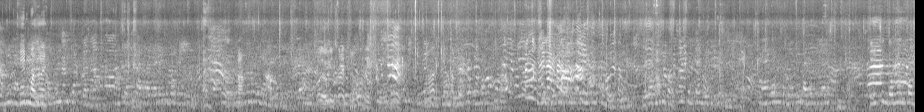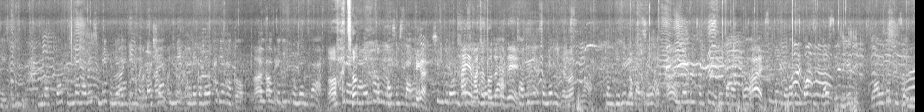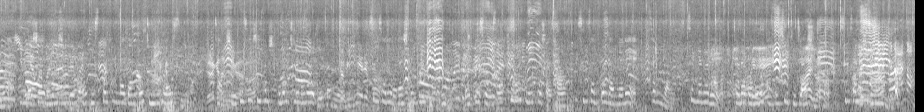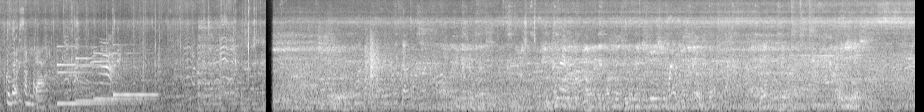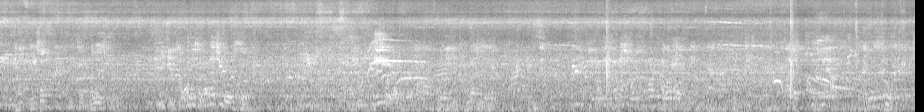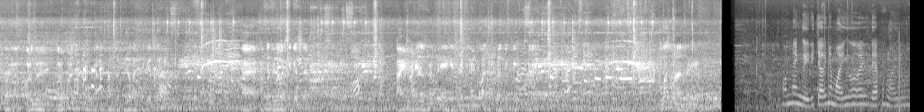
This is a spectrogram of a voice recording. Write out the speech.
Im mọi người 어 여기 손에 들고 오면 있고 Đó, im mọi người 다 양한 공연이 마련되어 있습니다. 1층 공연 장에서는 유럽과 동남아를 순회 공연하는 러시아 국립 발레단에 화려하고 아, 환상적인 공연과 어? 오스트리아의 하원 마술사의 신비로운 타임에 맞춰 마술 던져주는데. 공연과 저승의 공연이. 있겠으며 경비는 가수의 흥겨운 전통 유리가락과 아이. 승객 여러분과 함께할 수 있는 라이브 디제이와 러시아 음식들과 디스코 한마당도 준비되어 있습니다. 잠시 후 던지는 3시 30분에 출연할 저 예정이오니 밑에를 봐 승산을 원하시는 분들은 매트소에서 표를 구입하셔서 승산권 앞면에 생명, 생년월일, 전화번호를 반드시 기재하시고 승산을 주십니다. 고맙습니다. 어디서 만날지 모르겠어요. 얼굴 얼굴 보면 약간 장소 들러같이 생겼어요. 네, 장소 들러같이 생겼어요. 그러니까 말 잘해서 사람들에게 잘살것 같은 그런 느낌. 네. 누가 소문하는 소리예요? Hôm nay nghỉ đi chơi nha mọi người Đẹp không mọi người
